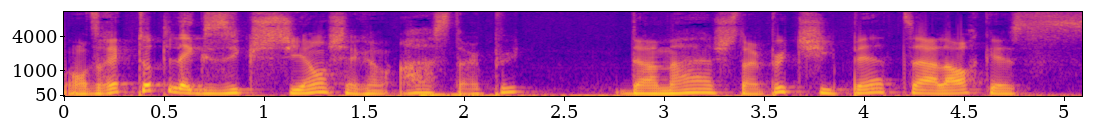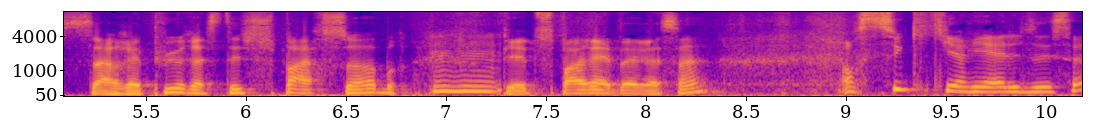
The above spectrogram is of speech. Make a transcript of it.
On dirait que toute l'exécution, j'étais comme, ah, c'est un peu dommage, c'est un peu cheapette, alors que ça aurait pu rester super sobre mhm. puis être super intéressant. On sait qui qui a réalisé ça?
